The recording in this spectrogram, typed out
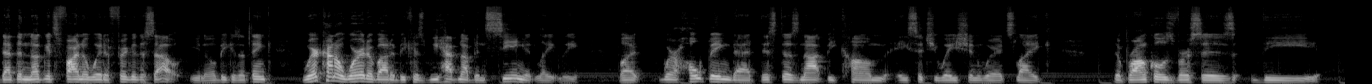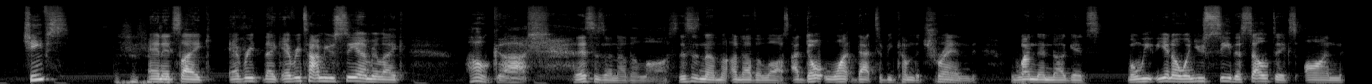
that the Nuggets find a way to figure this out, you know, because I think we're kind of worried about it because we have not been seeing it lately. But we're hoping that this does not become a situation where it's like the Broncos versus the Chiefs, and it's like every like every time you see them, you're like, oh gosh, this is another loss. This is another another loss. I don't want that to become the trend when the Nuggets when we you know when you see the Celtics on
